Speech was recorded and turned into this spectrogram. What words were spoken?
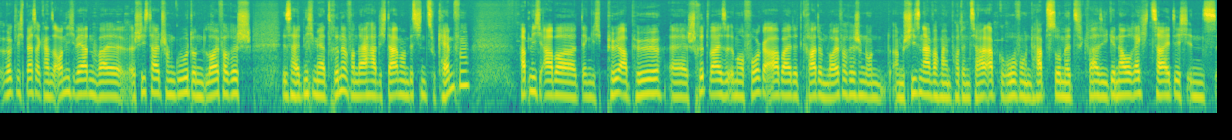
wirklich besser kann es auch nicht werden, weil er schießt halt schon gut und läuferisch ist halt nicht mehr drin. Von daher hatte ich da immer ein bisschen zu kämpfen. Habe mich aber, denke ich, peu à peu äh, schrittweise immer vorgearbeitet, gerade im Läuferischen und am Schießen einfach mein Potenzial abgerufen und habe es somit quasi genau rechtzeitig ins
